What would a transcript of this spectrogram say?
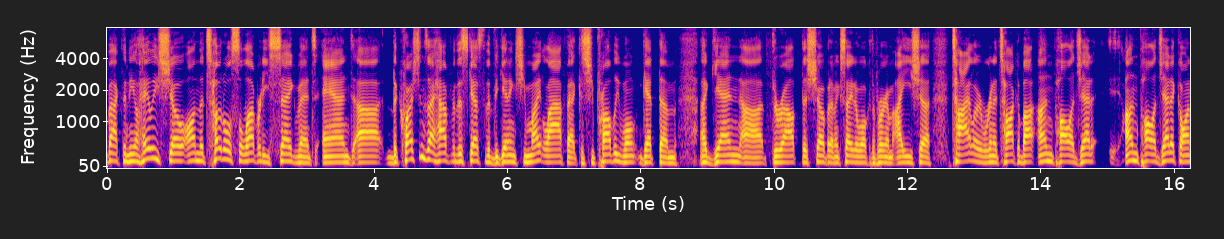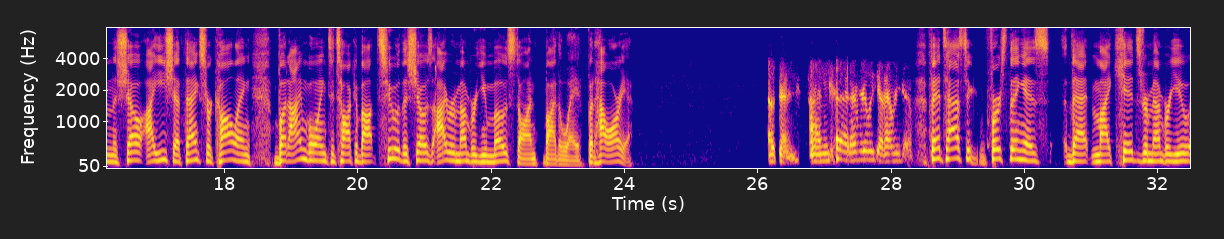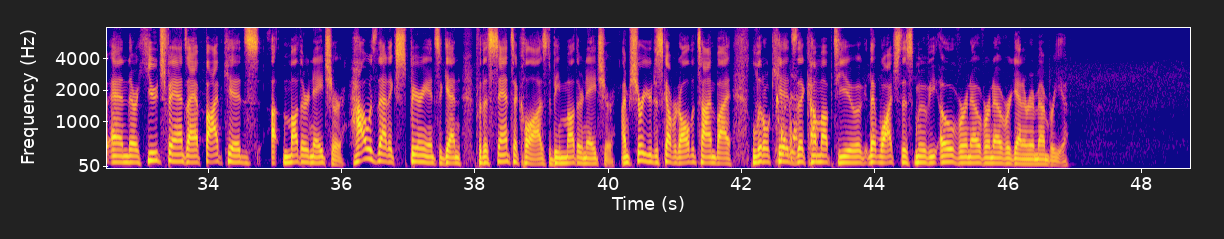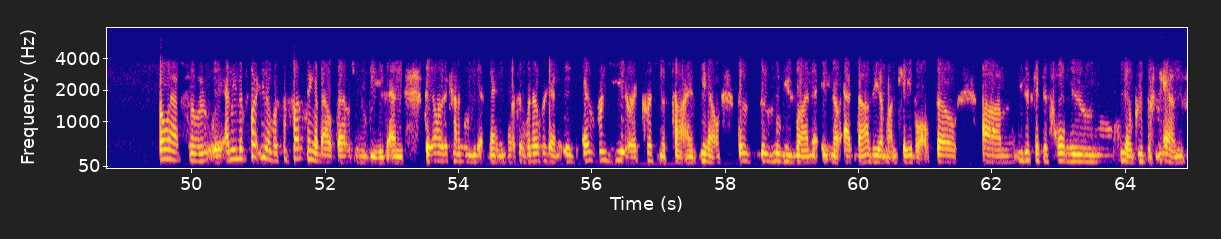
Back to Neil Haley show on the Total Celebrity segment, and uh, the questions I have for this guest at the beginning, she might laugh at because she probably won't get them again uh, throughout the show. But I'm excited to welcome the program Aisha Tyler. We're going to talk about unapologetic. Unapologetic on the show. Aisha, thanks for calling. But I'm going to talk about two of the shows I remember you most on, by the way. But how are you? Okay, I'm good. I'm really good. How are you? Fantastic. First thing is that my kids remember you and they're huge fans. I have five kids, uh, Mother Nature. How was that experience again for the Santa Claus to be Mother Nature? I'm sure you're discovered all the time by little kids that come up to you that watch this movie over and over and over again and remember you. Oh, absolutely. I mean, the fun, you know, what's the fun thing about those movies, and they are the kind of movie that many watch over and over again, is every year at Christmas time, you know, those those movies run, you know, at nauseum on cable. So um, you just get this whole new, you know, group of fans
